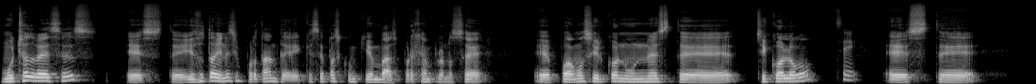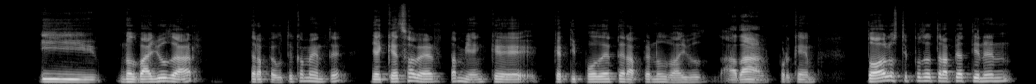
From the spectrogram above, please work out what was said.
Muchas veces, este, y eso también es importante, que sepas con quién vas. Por ejemplo, no sé, eh, podemos ir con un este, psicólogo. Sí. Este, y nos va a ayudar terapéuticamente. Y hay que saber también qué, qué tipo de terapia nos va a, a dar, porque todos los tipos de terapia tienen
